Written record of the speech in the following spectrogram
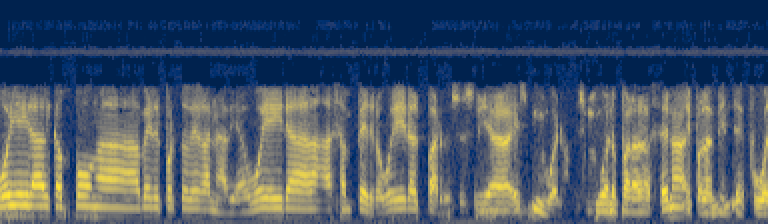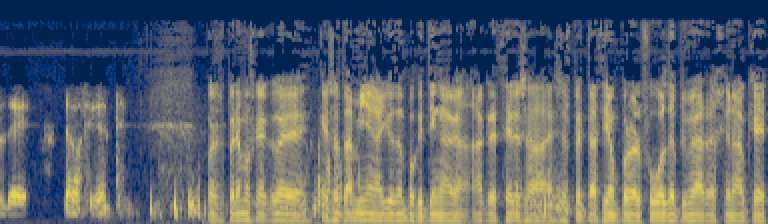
voy a ir al Campón a ver el puerto de Ganavia, voy a ir a, San Pedro, voy a ir al Pardo. Eso sería, es muy bueno, es muy bueno para la cena y para el ambiente de fútbol de, del occidente. Pues esperemos que, que, eso también ayude un poquitín a, crecer esa, esa, expectación por el fútbol de primera regional que,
